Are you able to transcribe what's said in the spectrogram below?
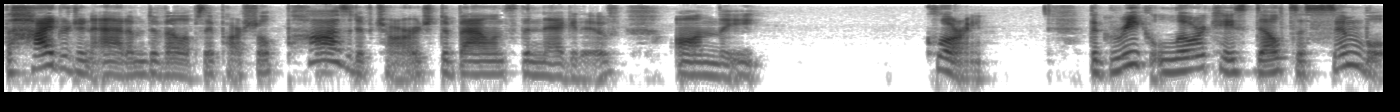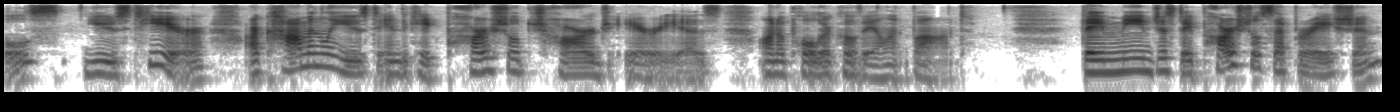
the hydrogen atom develops a partial positive charge to balance the negative on the chlorine. The Greek lowercase delta symbols used here are commonly used to indicate partial charge areas on a polar covalent bond. They mean just a partial separation,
